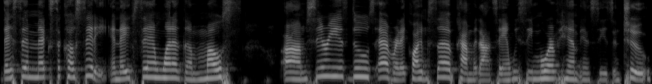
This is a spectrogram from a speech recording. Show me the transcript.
They send Mexico City and they send one of the most um, serious dudes ever. They call him Sub Commandante, and we see more of him in season two.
